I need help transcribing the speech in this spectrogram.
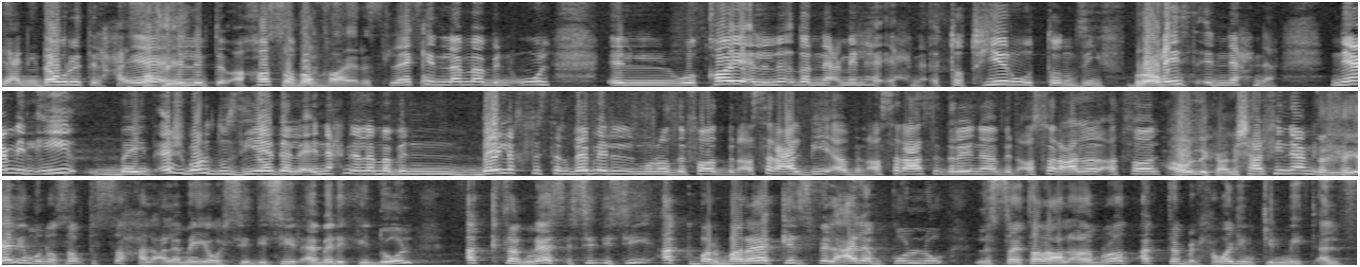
يعني دورة الحياة صحيح. اللي بتبقى خاصة صدقت. بالفيروس. لكن لما بنقول الوقاية اللي نقدر نعملها إحنا التطهير والتنظيف برافو. بحيث إن إحنا نعمل إيه وما يبقاش برضو زيادة لأن إحنا لما بنبالغ في استخدام المنظفات بنأثر على البيئة بنأثر على صدرنا بنأثر على الأطفال. أقول لك على مش. عارفين نعمل إيه. تخيلي منظمة الصحة العالمية وال CDC الأمريكي دول أكثر ناس ال CDC أكبر مراكز في العالم كله للسيطرة على الأمراض أكثر من حوالي يمكن 100000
